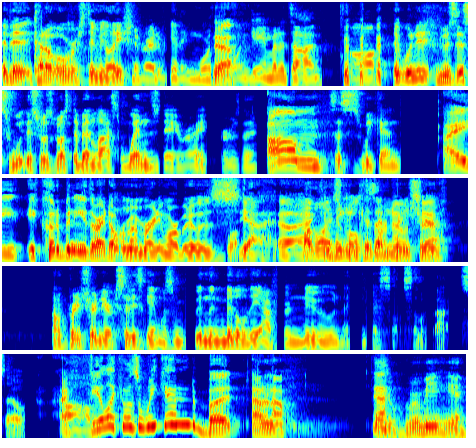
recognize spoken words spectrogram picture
the kind of overstimulation, right, of getting more than Yeah. one game at a time. Uh, when it, was this? This was must have been last Wednesday, right? Or is it? Um, Is this weekend? I, it could have been either. I don't remember anymore, but it was, Well, yeah. Uh, I I'm only thinking because I'm pretty notes, sure. yeah. I'm pretty sure New York City's game was in the middle of the afternoon. I think I saw some of that. So I Um, feel like it was a weekend, but I don't know. Yeah. remember? Yeah,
